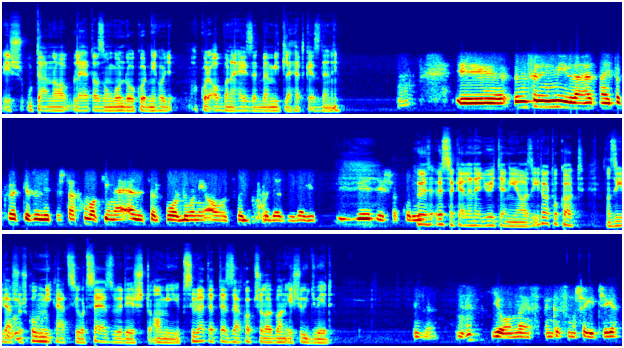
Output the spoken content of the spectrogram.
és utána lehet azon gondolkodni, hogy akkor abban a helyzetben mit lehet kezdeni. Ön szerint mi lehetne itt a következő lépés, tehát hova kéne először fordulni ahhoz, hogy, hogy ez az egész ügyvéd, és akkor... Úgy... Össze kellene gyűjteni az iratokat, az írásos uh-huh. kommunikációt, szerződést, ami született ezzel kapcsolatban, és ügyvéd. Igen. Uh-huh. Jó, nagyon szépen köszönöm a segítséget.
